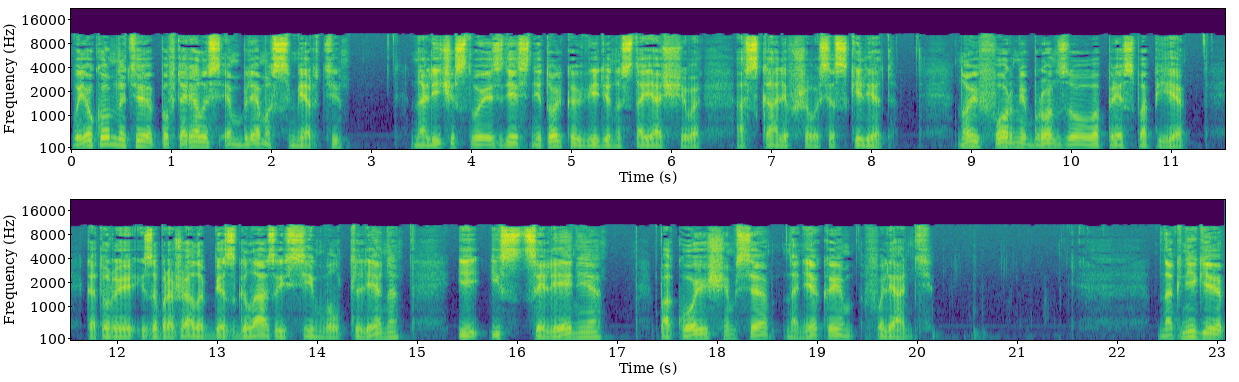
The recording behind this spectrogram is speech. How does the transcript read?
В ее комнате повторялась эмблема смерти, наличествуя здесь не только в виде настоящего оскалившегося скелета, но и в форме бронзового пресс-папье, которое изображало безглазый символ тлена и исцеления, покоящимся на некоем фолианте. На книге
